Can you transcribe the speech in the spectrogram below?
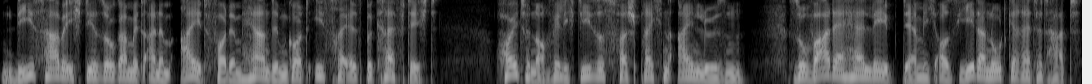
Dies habe ich dir sogar mit einem Eid vor dem Herrn, dem Gott Israels, bekräftigt. Heute noch will ich dieses Versprechen einlösen. So wahr der Herr lebt, der mich aus jeder Not gerettet hat.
